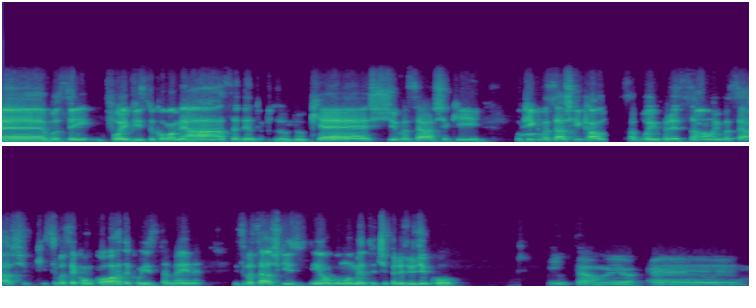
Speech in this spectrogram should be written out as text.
é, você foi visto como ameaça dentro do, do cast? Você acha que o que, que você acha que causou essa boa impressão e você acha que se você concorda com isso também, né? E se você acha que isso em algum momento te prejudicou? Então, eu é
